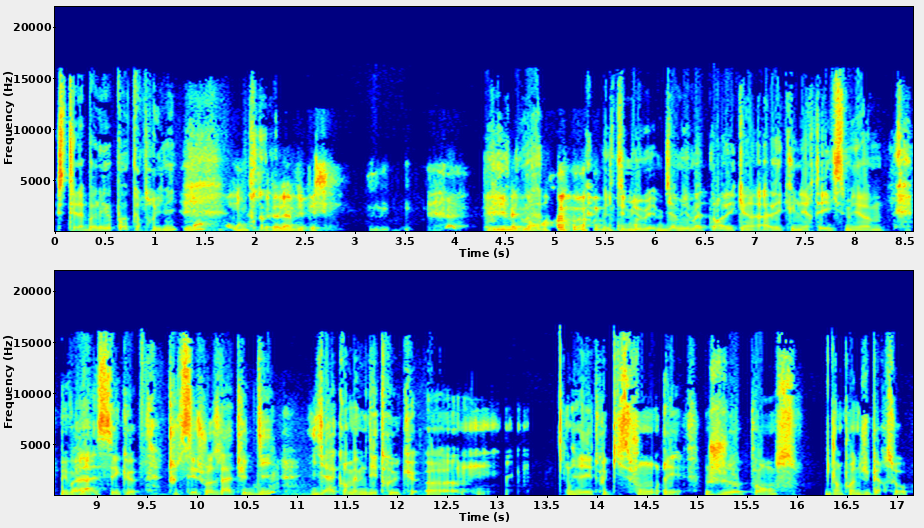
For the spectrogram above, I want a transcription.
C'était la belle époque, entre guillemets Non, bah non, parce que t'avais un vieux PC. mieux maintenant. C'était bien mieux maintenant avec, un, avec une RTX, mais, euh, mais voilà, c'est que toutes ces choses-là, tu te dis, il y a quand même des trucs, euh, il y a des trucs qui se font, et je pense, d'un point de vue perso,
